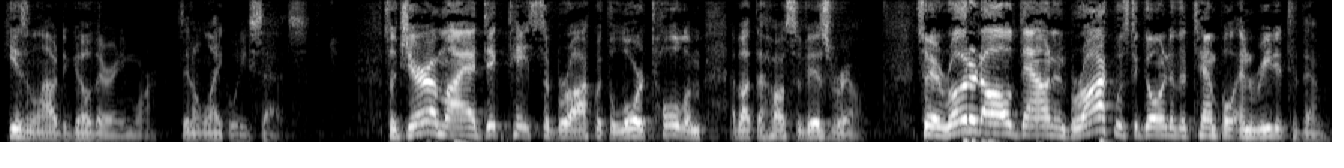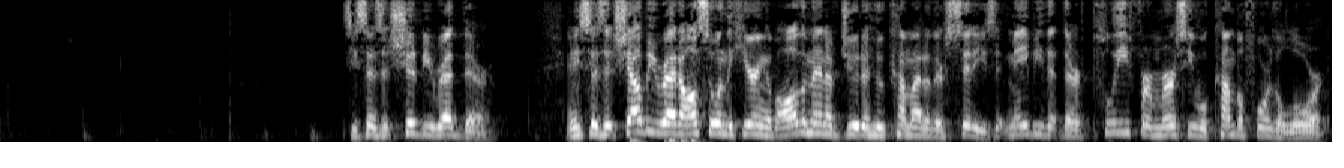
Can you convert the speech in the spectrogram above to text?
He isn't allowed to go there anymore. They don't like what he says. So Jeremiah dictates to Baruch what the Lord told him about the house of Israel. So he wrote it all down, and Baruch was to go into the temple and read it to them. So he says it should be read there. And he says, It shall be read also in the hearing of all the men of Judah who come out of their cities. It may be that their plea for mercy will come before the Lord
